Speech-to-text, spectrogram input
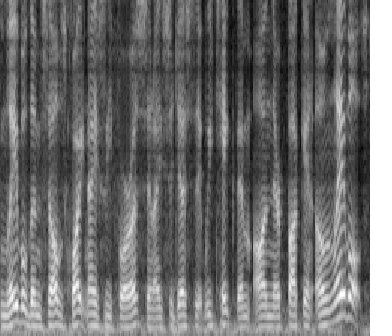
labeled themselves quite nicely for us, and I suggest that we take them on their fucking own labels.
